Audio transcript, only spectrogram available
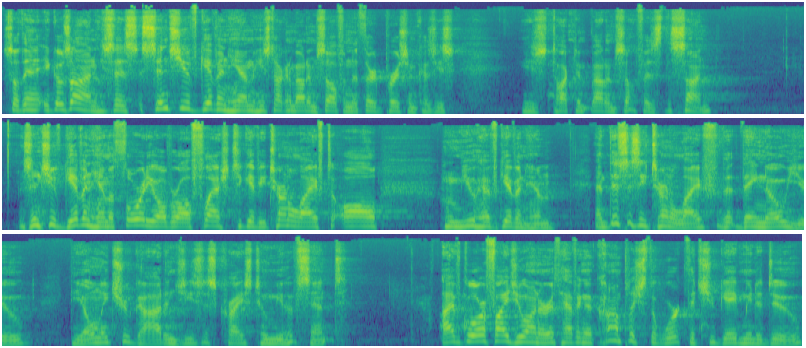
So then it goes on. He says, Since you've given him, he's talking about himself in the third person because he's, he's talked about himself as the Son. Since you've given him authority over all flesh to give eternal life to all whom you have given him, and this is eternal life, that they know you, the only true God, and Jesus Christ, whom you have sent. I've glorified you on earth, having accomplished the work that you gave me to do.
